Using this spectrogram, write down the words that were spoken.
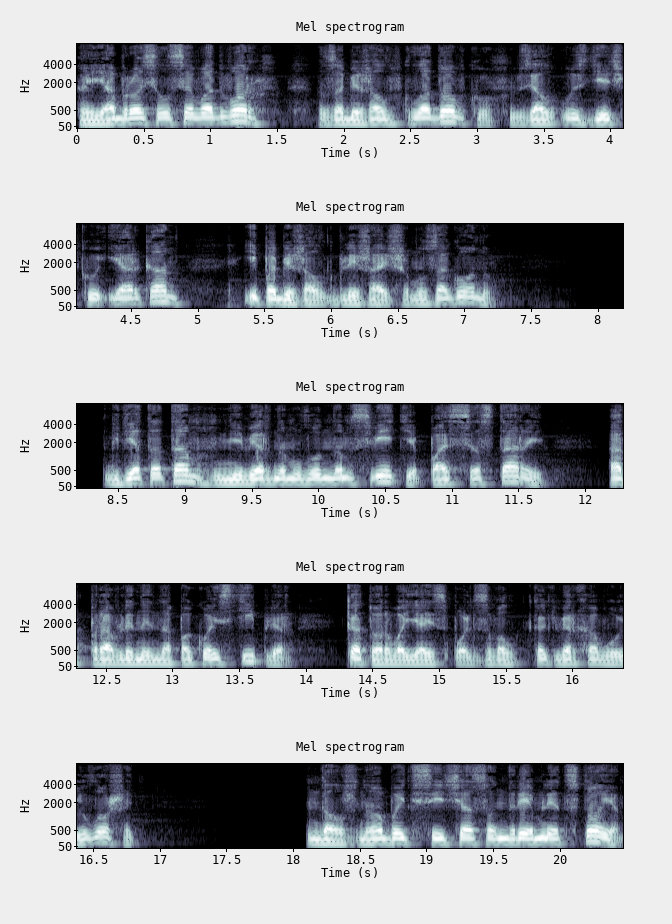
Я бросился во двор, забежал в кладовку, взял уздечку и аркан и побежал к ближайшему загону. Где-то там, в неверном лунном свете, пасся старый, отправленный на покой стиплер — которого я использовал как верховую лошадь. Должно быть, сейчас он дремлет стоя,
